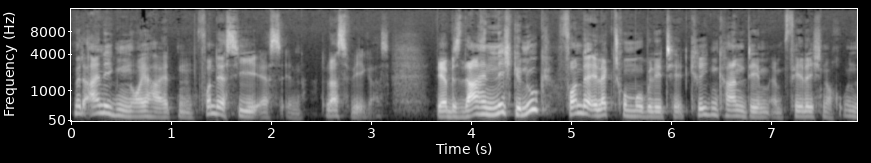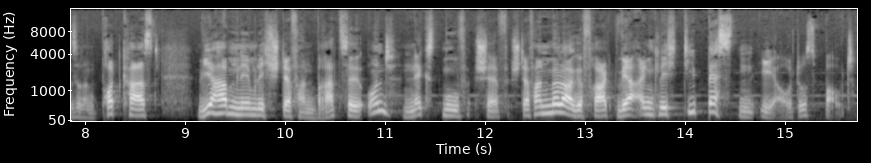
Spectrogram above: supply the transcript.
mit einigen Neuheiten von der CES in Las Vegas. Wer bis dahin nicht genug von der Elektromobilität kriegen kann, dem empfehle ich noch unseren Podcast. Wir haben nämlich Stefan Bratzel und Nextmove-Chef Stefan Möller gefragt, wer eigentlich die besten E-Autos baut.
